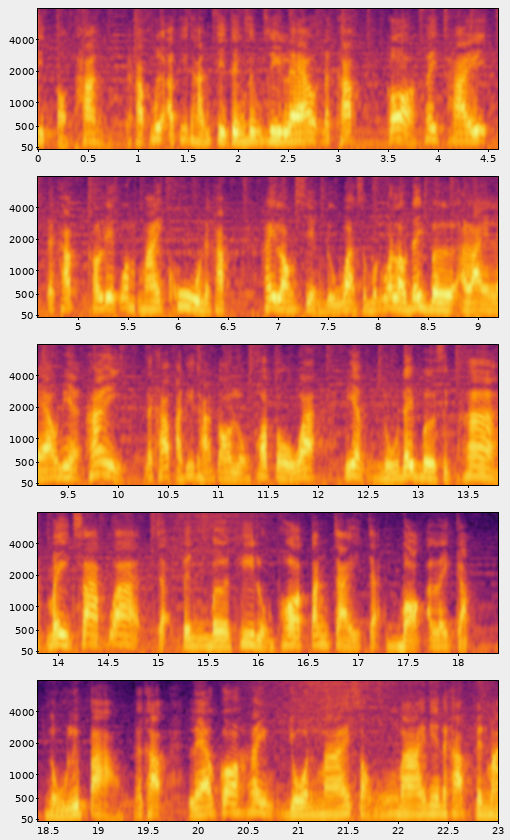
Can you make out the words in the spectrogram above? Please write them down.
จิตต่อท่านนะครับเมื่ออธิษฐานจิตเสี่ยงเซมซีแล้วนะครับก็ให้ใช้นะครับเขาเรียกว่าไม้คู่นะครับให้ลองเสี่ยงดูว่า สมมติว่าเราได้เบอร์อะไรแล้วเนี่ยให้นะครับอธิษฐานต่อหลวงพ่อโตว่า เนี่ยหนูได้เบอร์ 15 ไม่ทราบว่าจะเป็นเบอร์ที่หลวงพ่อตั้งใจจะบอกอะไรกับหนูหรือเปล่านะครับ แล้วก็ให้โยนไม้ 2 ไม้เนี่ยนะครับ เป็นไม้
